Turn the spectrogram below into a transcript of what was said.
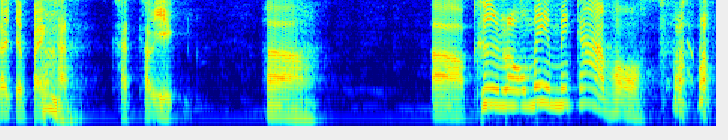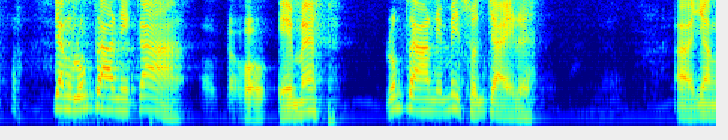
ก็จะไปขัดขัดเขาอีก อ่า อ่าคือเราไม่ไม่กล้าพอ อย่างหลวงตานี่กล้าครับผมเห็นไหมหลวงตาเนี่ยไม่สนใจเลย อ่า อย่าง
